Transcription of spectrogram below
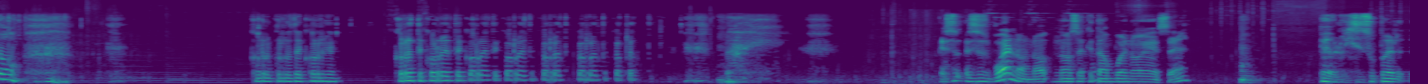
No. Corre, correte, corre. Correte, correte, correte, correte, correte, correte, correte. Eso, eso es bueno, no, no sé qué tan bueno es, ¿eh? Pero lo hice súper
